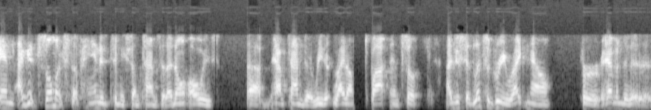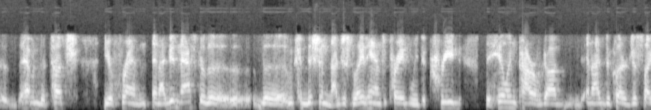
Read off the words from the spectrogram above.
And I get so much stuff handed to me sometimes that I don't always uh, have time to read it right on the spot. And so I just said, "Let's agree right now for heaven to uh, heaven to touch." Your friend and I didn't ask her the the condition. I just laid hands, prayed, we decreed the healing power of God, and I declared just like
